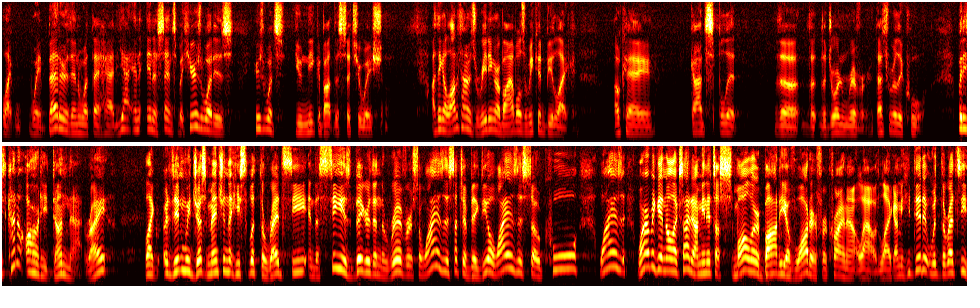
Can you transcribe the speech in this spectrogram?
like way better than what they had. Yeah, in, in a sense. But here's what is here's what's unique about this situation. I think a lot of times reading our Bibles, we could be like, okay, God split the, the, the Jordan River. That's really cool. But he's kind of already done that, right? Like, uh, didn't we just mention that he split the Red Sea and the sea is bigger than the river? So why is this such a big deal? Why is this so cool? Why is why are we getting all excited? I mean, it's a smaller body of water for crying out loud. Like, I mean, he did it with the Red Sea.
